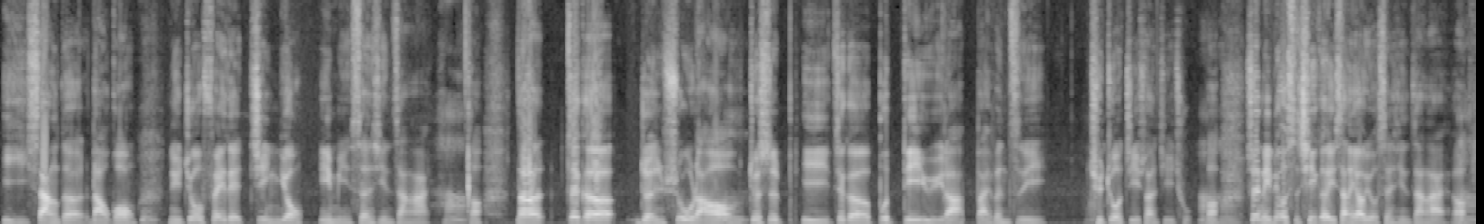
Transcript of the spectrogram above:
以上的老公，你就非得禁用一名身心障碍，哦。那这个人数然后，就是以这个不低于啦百分之一。去做计算基础哦，uh. 所以你六十七个以上要有身心障碍哦。Uh.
